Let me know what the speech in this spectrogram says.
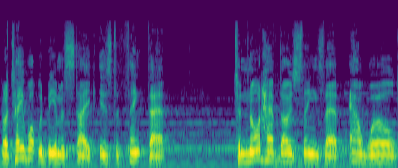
But I tell you what would be a mistake is to think that to not have those things that our world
